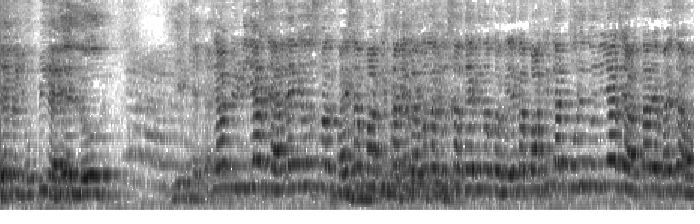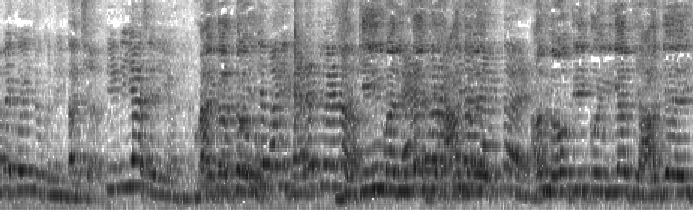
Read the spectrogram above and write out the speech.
ये तो यूपी है। ये लोग जब इंडिया से हारेंगे उस वक्त भाई साहब पाकिस्तानी लोगों का गुस्सा देखने को मिलेगा। पाकिस्तान पूरी दुनिया से हारता रहे भाई साहब हमें कोई दुख नहीं। अच्छा। इंडिया से नहीं हारना। मैं कहता हूँ हमारी गैरत जो है ना यकीन मान इंडिया से हार जाए। हम नौ तरीक को इंडिया से हार जाए इस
